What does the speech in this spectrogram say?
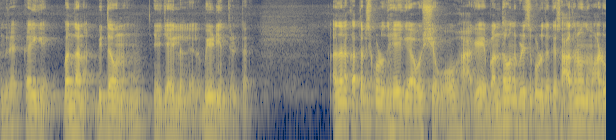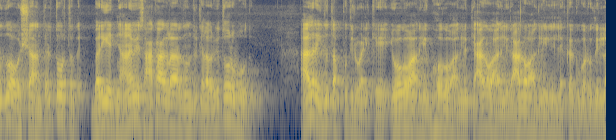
ಅಂದರೆ ಕೈಗೆ, ಬಂಧನ, ಬಿದ್ದವನು ಈ ಜೈಲಲ್ಲೆಲ್ಲ ಬೇಡಿ ಅಂತ ಹೇಳ್ತಾರೆ. ಅದನ್ನು ಕತ್ತರಿಸಿಕೊಳ್ಳುವುದು ಹೇಗೆ ಅವಶ್ಯವೋ, ಹಾಗೆ ಬಂಧವನ್ನು ಬೆಳೆಸಿಕೊಳ್ಳುವುದಕ್ಕೆ ಸಾಧನವನ್ನು ಮಾಡುವುದು ಅವಶ್ಯ ಅಂತೇಳಿ ತೋರ್ತದೆ. ಬರಿಯ ಜ್ಞಾನವೇ ಸಾಕಾಗಲಾರದು ಅಂತ ಕೆಲವರಿಗೆ ತೋರಬಹುದು. ಆದರೆ ಇದು ತಪ್ಪು ತಿಳುವಳಿಕೆ. ಯೋಗವಾಗಲಿ, ಭೋಗವಾಗಲಿ, ತ್ಯಾಗವಾಗಲಿ, ರಾಗವಾಗಲಿ ಇಲ್ಲಿ ಲೆಕ್ಕಕ್ಕೆ ಬರುವುದಿಲ್ಲ.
